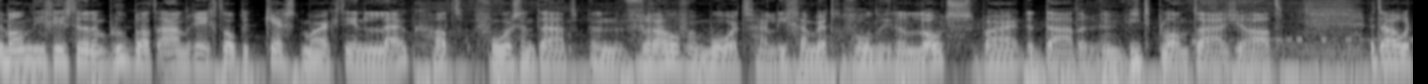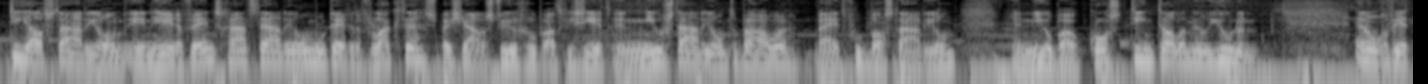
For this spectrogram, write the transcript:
De man die gisteren een bloedbad aanrichtte op de kerstmarkt in Luik... had voor zijn daad een vrouw vermoord. Haar lichaam werd gevonden in een loods waar de dader een wietplantage had. Het oude Tialf-stadion in Heerenveen, schaatsstadion, moet tegen de vlakte. Speciale stuurgroep adviseert een nieuw stadion te bouwen bij het voetbalstadion. En nieuwbouw kost tientallen miljoenen. En ongeveer 80%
